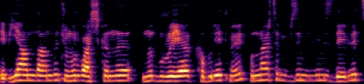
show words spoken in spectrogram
E, bir yandan da Cumhurbaşkanı'nı buraya kabul etmemek bunlar tabii bizim bildiğimiz devlet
